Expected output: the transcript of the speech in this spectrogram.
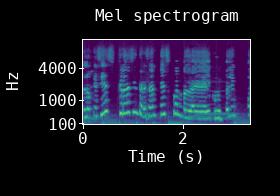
lo que sí es, creo es interesante es cuando el Comité Olímpico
